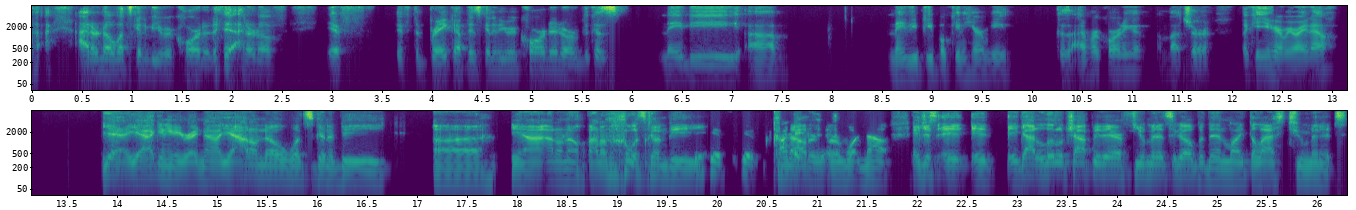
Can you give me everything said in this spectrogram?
I don't know what's going to be recorded. I don't know if if if the breakup is going to be recorded or because maybe um maybe people can hear me because I'm recording it. I'm not sure, but can you hear me right now? Yeah, yeah, I can hear you right now. Yeah, I don't know what's gonna be. Uh, you know, I, I don't know. I don't know what's gonna be cut out or, or whatnot. It just it, it it got a little choppy there a few minutes ago, but then like the last two minutes,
